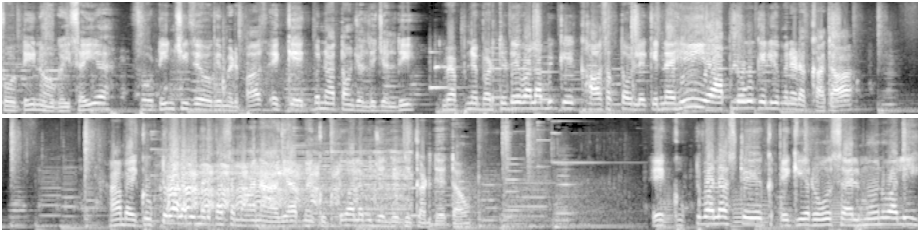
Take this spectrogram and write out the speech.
फोर्टीन हो गई, सही है? फोर्टीन चीज़ें हो गई मेरे पास। एक केक बनाता हूँ जल्दी जल्दी। मैं अपने बर्थडे वाला भी केक खा सकता हूँ, लेकिन नहीं, ये आप लोगों के लिए मैंने रखा था। हाँ भाई कुकट वाला भी मेरे पास सामान आ गया मैं कुकट वाला भी जल्दी जल्दी कर देता हूँ। एक कुकट वाला स्टेक एक ये रोज सैलमोन वाली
